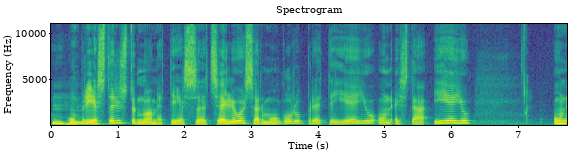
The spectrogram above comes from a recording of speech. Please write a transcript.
Mm -hmm. Un priesteris tur nometies eh, ceļos ar muguru pretī ieju, un es tā ieju, un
